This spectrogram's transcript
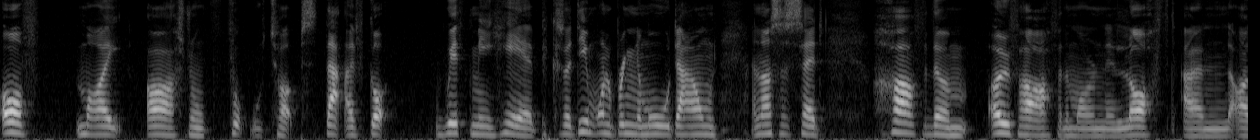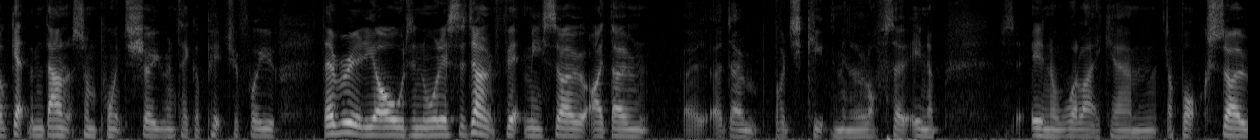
of my Arsenal football tops that I've got with me here because I didn't want to bring them all down. And as I said, half of them, over half of them are in the loft, and I'll get them down at some point to show you and take a picture for you. They're really old and all this. They don't fit me, so I don't, I don't, I just keep them in the loft. So in a, in a like um a box, so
